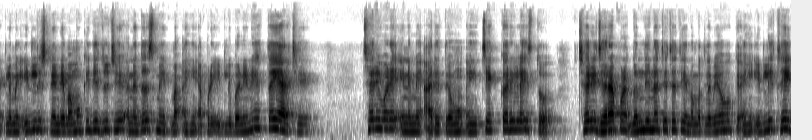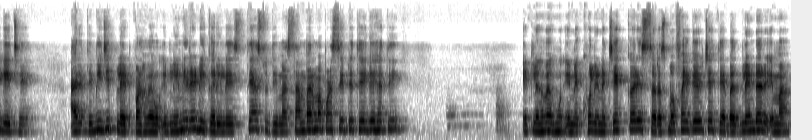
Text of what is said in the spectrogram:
એટલે મેં ઇડલી સ્ટેન્ડ એમાં મૂકી દીધું છે અને દસ મિનિટમાં અહીં આપણી ઇડલી બનીને તૈયાર છે. છરી વડે એને મેં આ રીતે હું અહીં ચેક કરી લઈશ તો છરી જરા પણ ગંદી નથી થતી, એનો મતલબ એવો કે અહીં ઇડલી થઈ ગઈ છે. આ રીતે બીજી પ્લેટ પણ હવે હું ઇડલીની રેડી કરી લઈશ. ત્યાં સુધીમાં સાંભારમાં પણ સીટી થઈ ગઈ હતી. એટલે હવે હું એને ખોલીને ચેક કરીશ. સરસ બફાઈ ગયું છે. ત્યારબાદ બ્લેન્ડર એમાં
